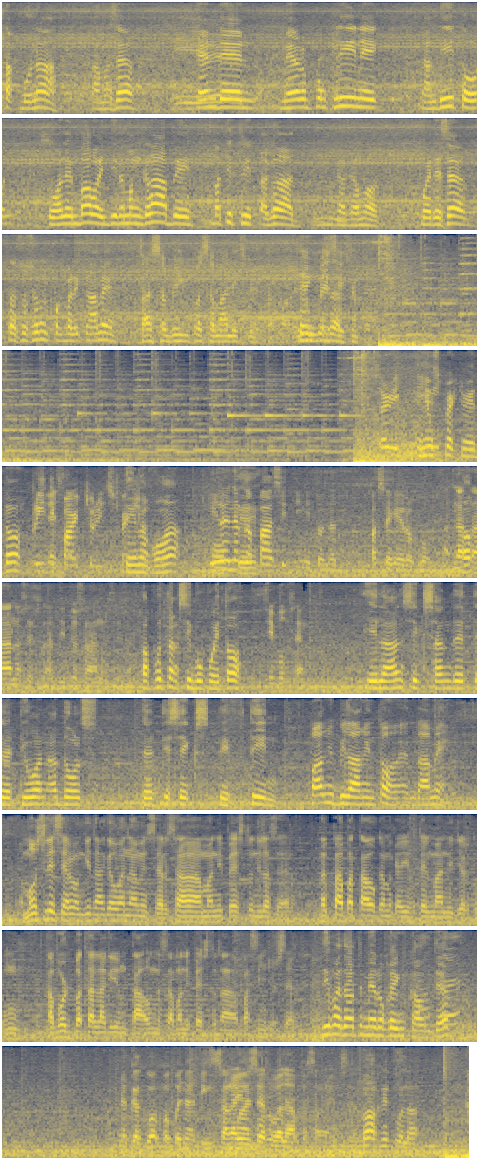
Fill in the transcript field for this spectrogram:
takbo na. Tama sir? And then, meron pong clinic, nandito, kung halimbawa, hindi naman grabe, matitreat agad, gagamot. Pwede sir, sa susunod pagbalik namin. Sasabihin po sa management ako. Thank yung you, sir. message niyo po. Sir, it- I-inspect nyo ito. pre-departure inspection. Tingnan ko nga. Ilan ang Okay. capacity nito na pasahero po? Nasa ano sir, sa- dito sa ano sir. Papuntang Cebu po ito. Cebu sir. Ilan? 631 adults, 3615. Paano nyo bilangin to? Ang dami. Mostly sir, ang ginagawa namin sir, sa manifesto nila sir, nagpapatawag kami kay hotel manager kung aboard ba talaga yung taong nasa manifesto na passenger sir. Di ba dati meron kayong counter? Nagagawa pa ba nating Sa ngayon man- sir, wala pa sa ngayon sir. Bakit wala?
